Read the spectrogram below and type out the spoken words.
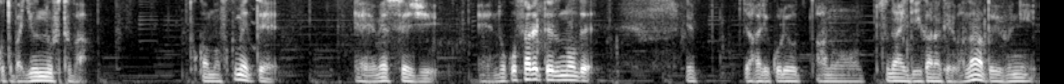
言葉ユンヌフトバとかも含めて、えー、メッセージ、えー、残されてるのでやはりこれをあのつないでいかなければなというふうに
